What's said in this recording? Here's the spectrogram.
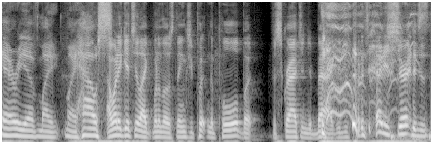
area of my my house. I want to get you like one of those things you put in the pool, but for scratching your back. You just put it down your shirt and it just.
